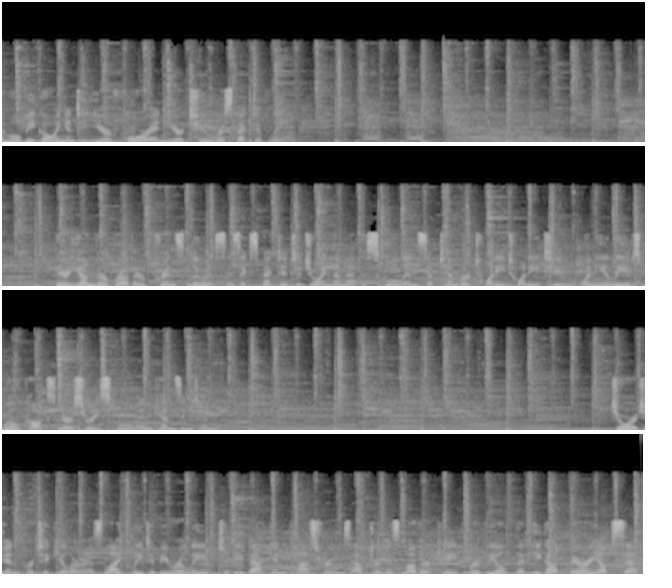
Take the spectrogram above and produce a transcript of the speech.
and will be going into Year 4 and Year 2 respectively. Their younger brother Prince Louis is expected to join them at the school in September 2022 when he leaves Willcocks Nursery School in Kensington. George in particular is likely to be relieved to be back in classrooms after his mother Kate revealed that he got very upset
